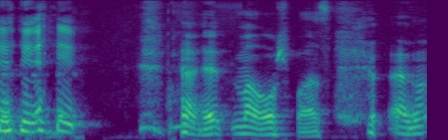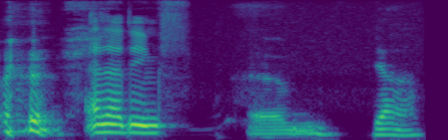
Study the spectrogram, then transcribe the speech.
da hätten wir auch Spaß. Ähm, Allerdings. Ähm, ja,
